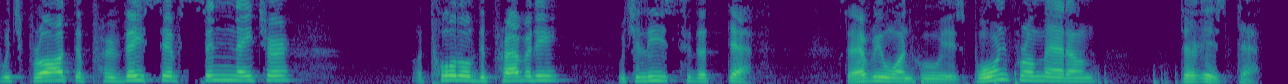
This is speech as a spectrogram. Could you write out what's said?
which brought the pervasive sin nature, a total depravity, which leads to the death. So everyone who is born from Adam, there is death.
